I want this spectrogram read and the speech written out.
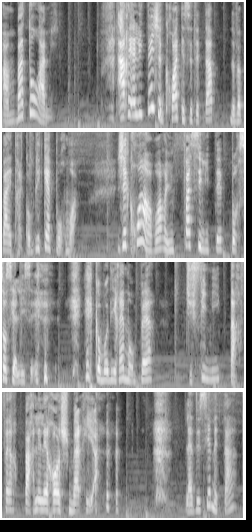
un bateau ami. En réalité, je crois que cette étape ne veut pas être compliqué pour moi. Je crois avoir une facilité pour socialiser. Et comme dirait mon père, tu finis par faire parler les roches, Maria. La deuxième étape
